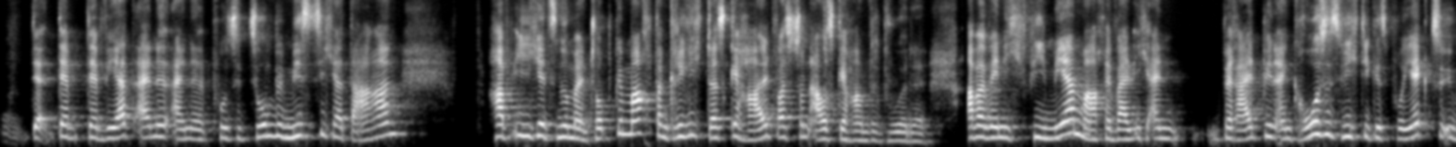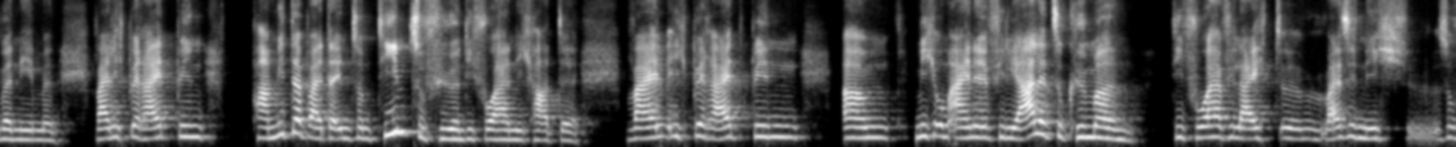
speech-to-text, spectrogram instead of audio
der, der, der Wert einer eine Position bemisst sich ja daran, habe ich jetzt nur meinen Job gemacht, dann kriege ich das Gehalt, was schon ausgehandelt wurde. Aber wenn ich viel mehr mache, weil ich ein, bereit bin, ein großes, wichtiges Projekt zu übernehmen, weil ich bereit bin, paar Mitarbeiter in so einem Team zu führen, die ich vorher nicht hatte, weil ich bereit bin, ähm, mich um eine Filiale zu kümmern, die vorher vielleicht, äh, weiß ich nicht, so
